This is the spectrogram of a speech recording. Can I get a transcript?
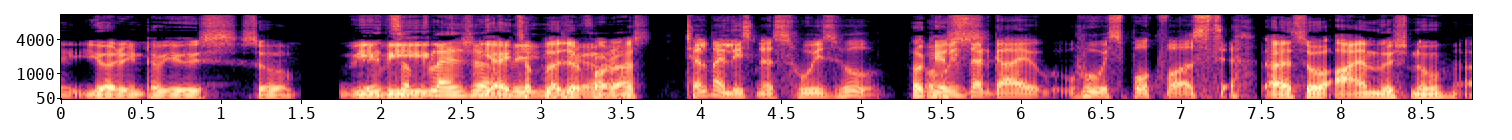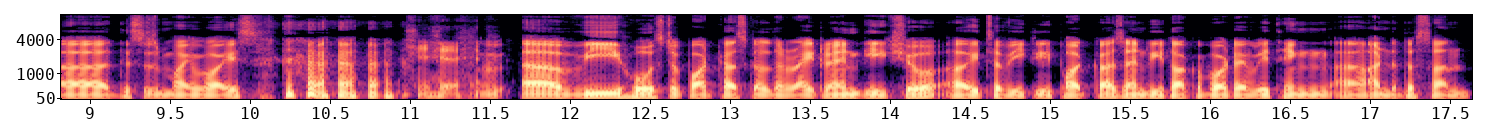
your interviews. So we, It's a pleasure Yeah, it's a pleasure here. for us. Tell my listeners who is who. Okay, Who is s- that guy who spoke first? Uh, so I am Vishnu. Uh, this is my voice. yeah. uh, we host a podcast called the Writer and Geek Show. Uh, it's a weekly podcast, and we talk about everything uh, under the sun.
